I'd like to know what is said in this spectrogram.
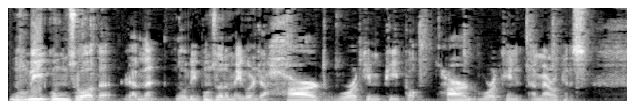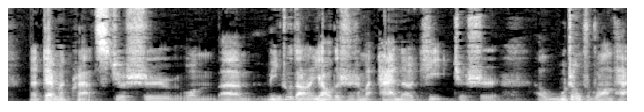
努力工作的人们，努力工作的美国人叫 hard-working people，hard-working Americans。那 Democrats 就是我们呃民主党人要的是什么 anarchy，就是呃无政府状态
